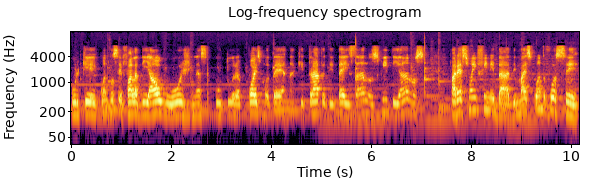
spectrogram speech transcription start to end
porque quando você fala de algo hoje nessa cultura pós-moderna que trata de 10 anos, 20 anos, parece uma infinidade, mas quando você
